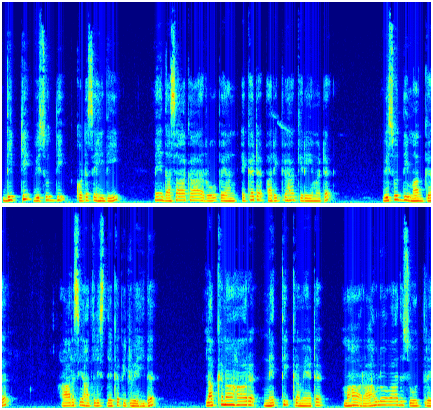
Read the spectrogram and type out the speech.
දිට්ටි විසුද්ධි කොටසෙහිදී මේ දසාකාර රූපයන් එකට පරිග්‍රහ කිරීමට විසුද්ධි මග්ග 442 පිටුවේහිද ලක්ෂණාහාර නෙත්ති ක්‍රමයට මහා රාහුලෝවාද සූත්‍රය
